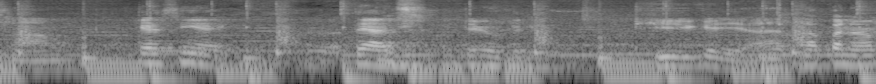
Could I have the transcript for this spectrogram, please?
सलाम। कैसी हैं? तैयारी इंटरव्यू के लिए ठीक है यार। आपका नाम?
